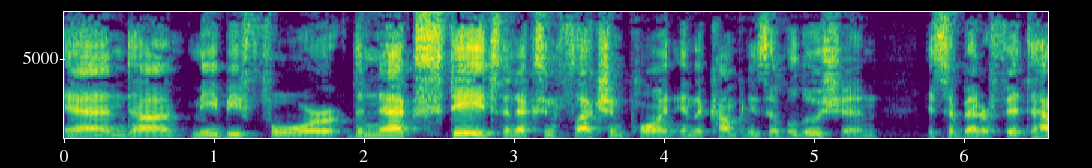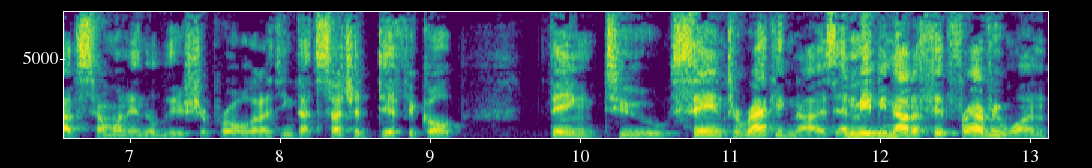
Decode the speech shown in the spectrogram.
And uh, maybe for the next stage, the next inflection point in the company's evolution, it's a better fit to have someone in the leadership role. And I think that's such a difficult thing to say and to recognize, and maybe not a fit for everyone,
